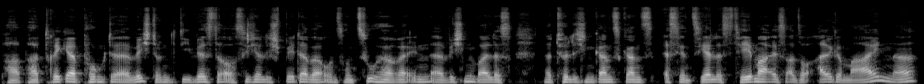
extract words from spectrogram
paar, paar Triggerpunkte erwischt und die wirst du auch sicherlich später bei unseren ZuhörerInnen erwischen, weil das natürlich ein ganz, ganz essentielles Thema ist, also allgemein, ne?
